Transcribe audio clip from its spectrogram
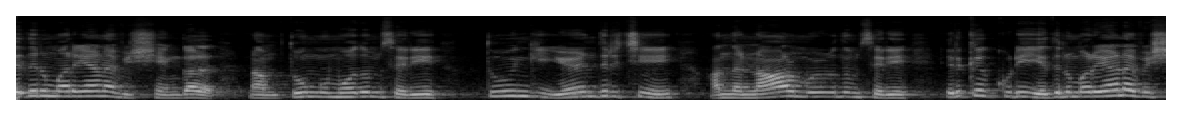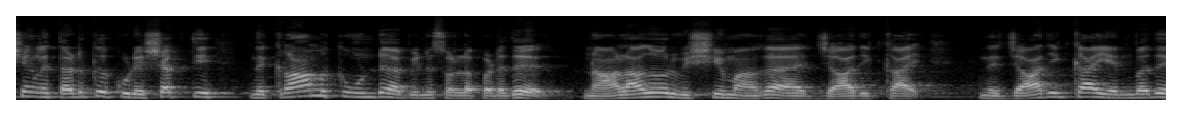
எதிர்மறையான விஷயங்கள் நாம் தூங்கும் போதும் சரி தூங்கி எழுந்திருச்சு அந்த நாள் முழுவதும் சரி இருக்கக்கூடிய எதிர்மறையான விஷயங்களை தடுக்கக்கூடிய சக்தி இந்த கிராமுக்கு உண்டு அப்படின்னு சொல்லப்படுது. நாலாவது ஒரு விஷயமாக ஜாதிக்காய். இந்த ஜாதிக்காய் என்பது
